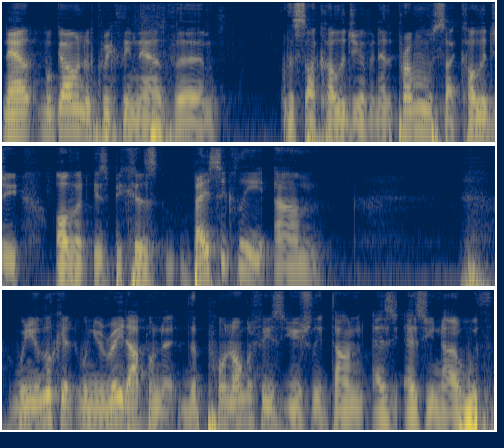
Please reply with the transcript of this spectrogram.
Now we'll go on to quickly now the the psychology of it. Now the problem with psychology of it is because basically um, when you look at when you read up on it, the pornography is usually done as as you know with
